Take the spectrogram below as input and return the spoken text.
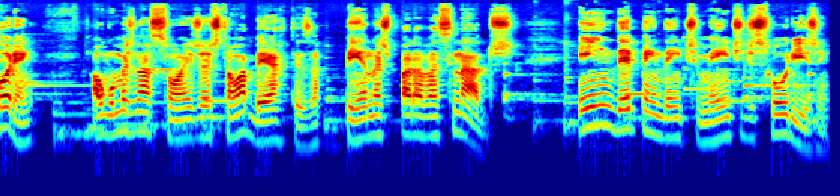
Porém, algumas nações já estão abertas apenas para vacinados, independentemente de sua origem.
